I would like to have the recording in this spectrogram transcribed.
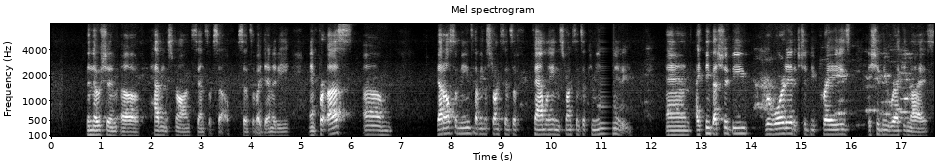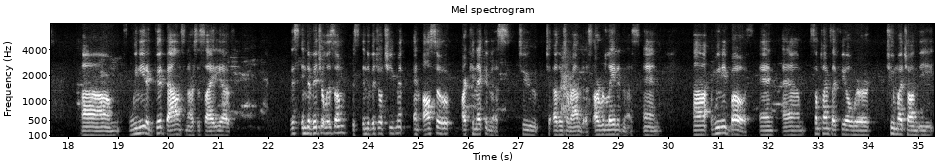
the notion of having a strong sense of self, sense of identity. And for us, um, that also means having a strong sense of family and a strong sense of community. And I think that should be rewarded, it should be praised, it should be recognized. Um, we need a good balance in our society of this individualism, this individual achievement, and also our connectedness to, to others around us, our relatedness. And uh, we need both. And um, sometimes I feel we're too much on the,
